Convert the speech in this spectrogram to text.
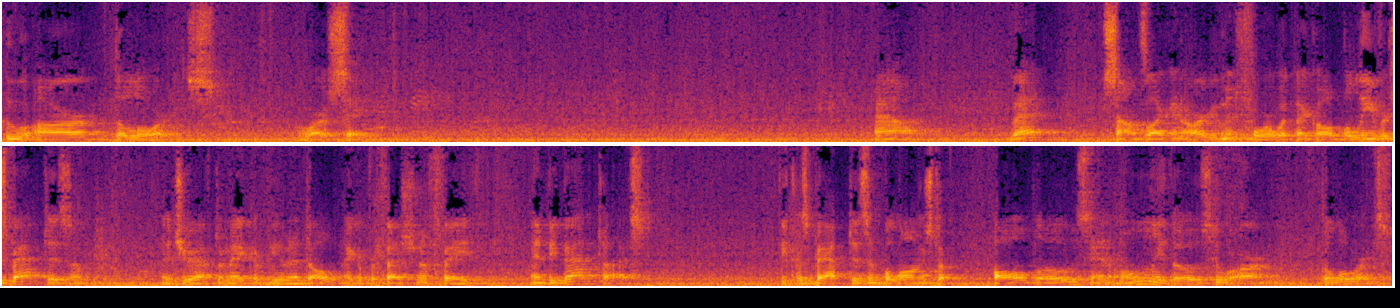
who are the Lord's, who are saved. Now, that sounds like an argument for what they call believer's baptism that you have to make a, be an adult, make a profession of faith, and be baptized. Because baptism belongs to all those and only those who are the Lord's.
